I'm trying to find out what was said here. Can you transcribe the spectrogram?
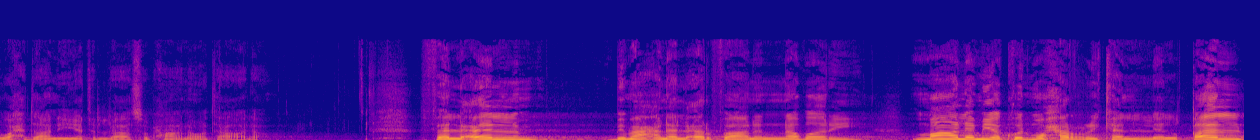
وحدانية الله سبحانه وتعالى. فالعلم بمعنى العرفان النظري ما لم يكن محركا للقلب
